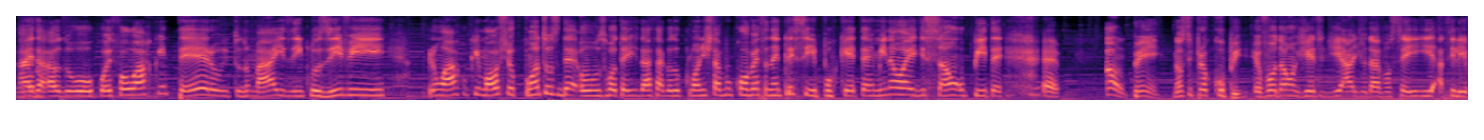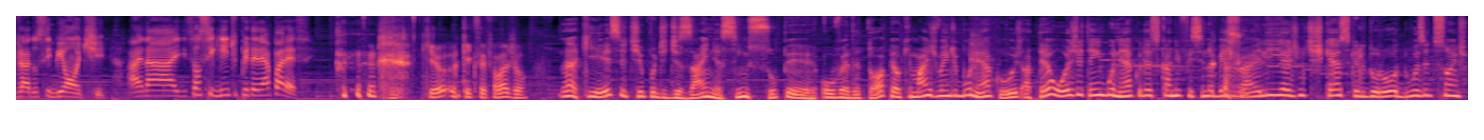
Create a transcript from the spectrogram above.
Mas a do coisa foi o arco inteiro e tudo mais. Inclusive, um arco que mostra o quanto os, de- os roteiros da saga do clone estavam conversando entre si. Porque termina a edição, o Peter. É. Não, Ben, não se preocupe. Eu vou dar um jeito de ajudar você a se livrar do simbionte. Aí na edição seguinte o Peter nem aparece. Que o que, que você fala, João? É que esse tipo de design, assim, super over the top, é o que mais vende boneco. Hoje, até hoje tem boneco desse Carnificina Ben Riley e a gente esquece que ele durou duas edições.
